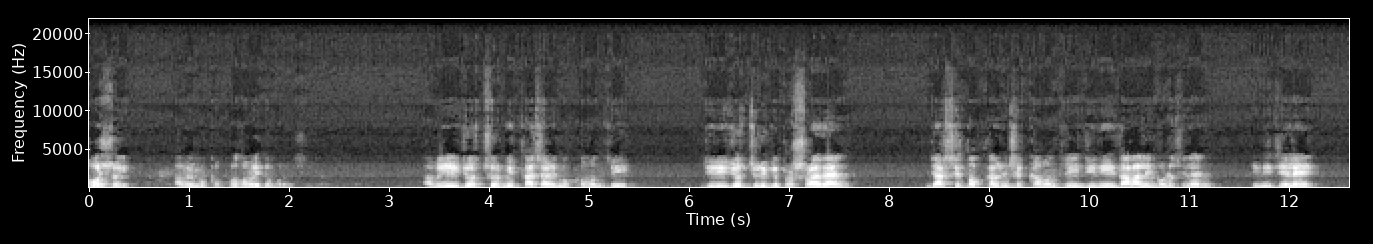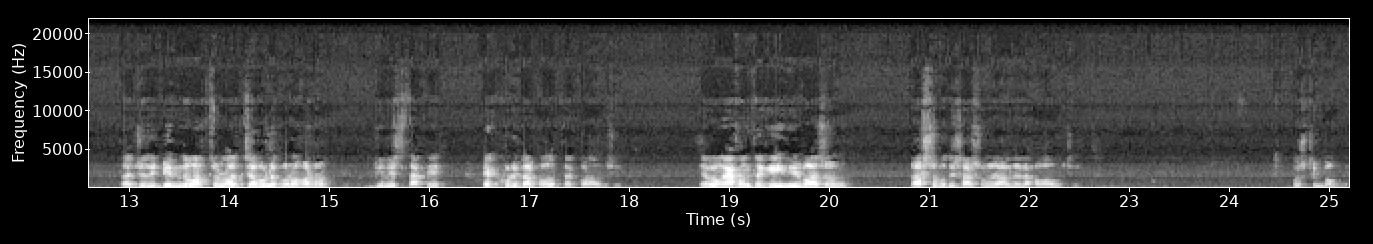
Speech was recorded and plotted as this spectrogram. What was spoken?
অবশ্যই আমি মুখ্য প্রথমেই তো বলেছি আমি এই জোচ্চোর মিথ্যাচারী মুখ্যমন্ত্রী যিনি জোচ্চুরিকে প্রশ্রয় দেন যার সে তৎকালীন শিক্ষামন্ত্রী যিনি এই দালালি করেছিলেন তিনি জেলে তার যদি বিন্দুমাত্র লজ্জা বলে কোনো ঘটক জিনিস থাকে এক্ষুনি তার পদত্যাগ করা উচিত। এবং এখন থেকে এই নির্বাচন রাষ্ট্রপতি শাসনের আলনেরা হওয়া উচিত। পশ্চিমবঙ্গে।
